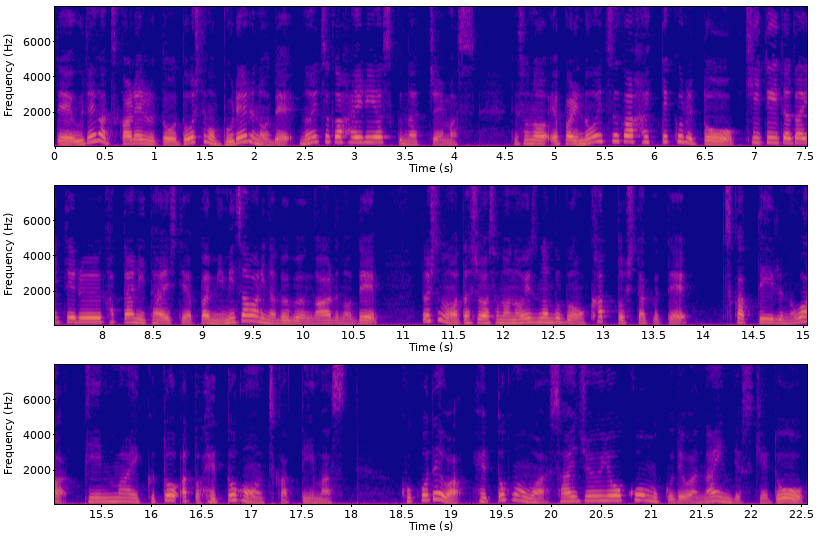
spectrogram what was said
で、腕が疲れるとどうしてもブレるので、ノイズが入りやすくなっちゃいます。で、その、やっぱりノイズが入ってくると、聞いていただいてる方に対してやっぱり耳障りな部分があるので、どうしても私はそのノイズの部分をカットしたくて、使っているのはピンマイクとあとヘッドホンを使っています。ここではヘッドホンは最重要項目ではないんですけど、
